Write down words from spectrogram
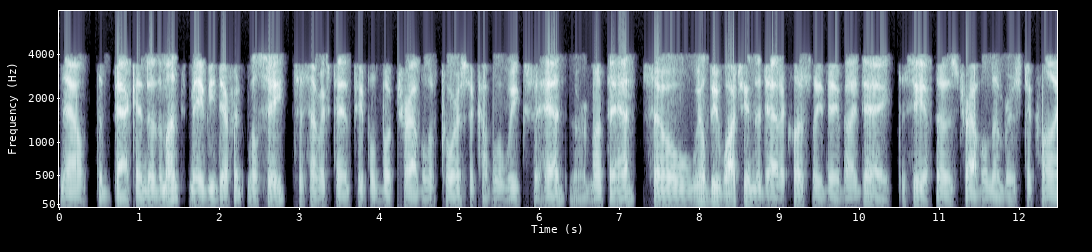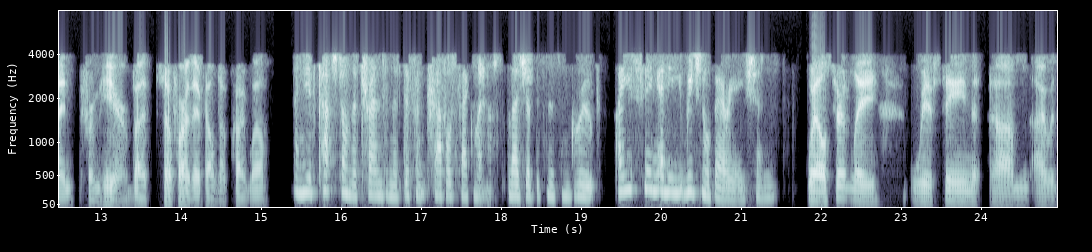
Now, the back end of the month may be different. We'll see. To some extent, people book travel, of course, a couple of weeks ahead or a month ahead. So we'll be watching the data closely day by day to see if those travel numbers decline from here. But so far, they've held up quite well. And you've touched on the trends in the different travel segments, leisure, business, and group. Are you seeing any regional variations? Well, certainly we've seen, um, I would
